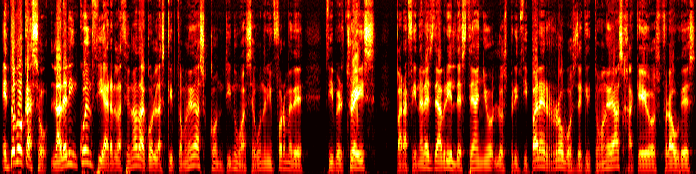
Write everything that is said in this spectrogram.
En todo caso, la delincuencia relacionada con las criptomonedas continúa, según el informe de CyberTrace, para finales de abril de este año, los principales robos de criptomonedas, hackeos, fraudes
